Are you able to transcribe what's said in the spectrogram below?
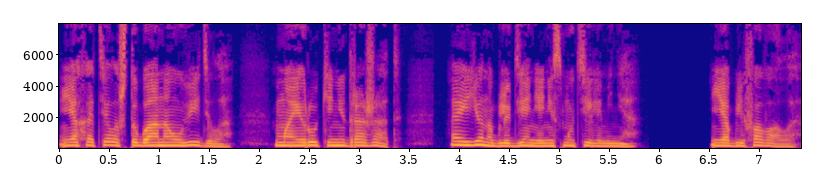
Я хотела, чтобы она увидела. Мои руки не дрожат, а ее наблюдения не смутили меня. Я блефовала.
